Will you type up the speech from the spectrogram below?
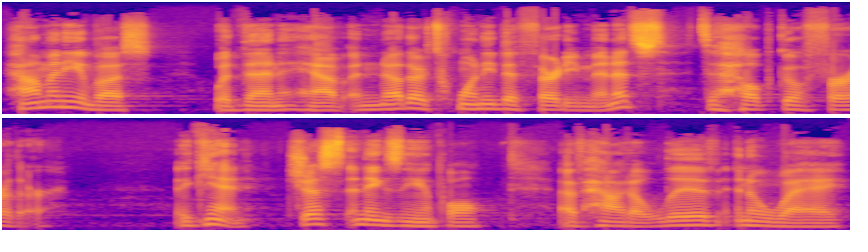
How many of us would then have another 20 to 30 minutes to help go further? Again, just an example of how to live in a way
